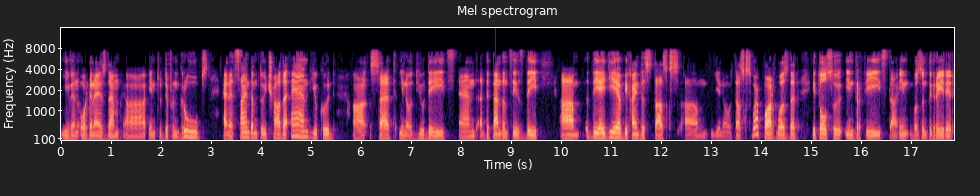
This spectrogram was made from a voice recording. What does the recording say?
even organize them uh, into different groups and assign them to each other, and you could uh, set you know due dates and uh, dependencies. The um, the idea behind this tasks, um, you know, tasks web part was that it also interfaced, uh, in, was integrated,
